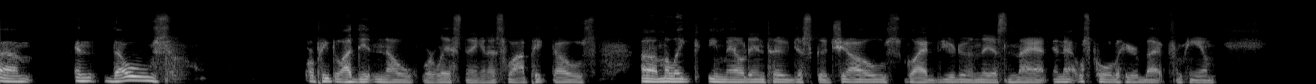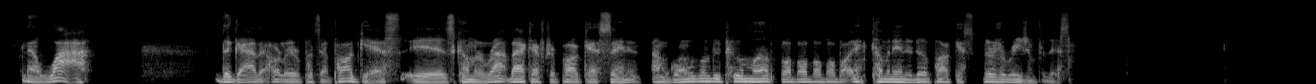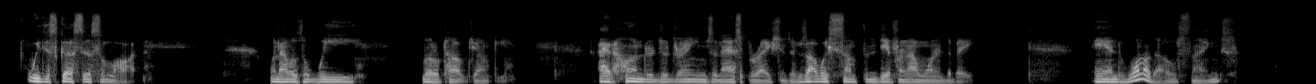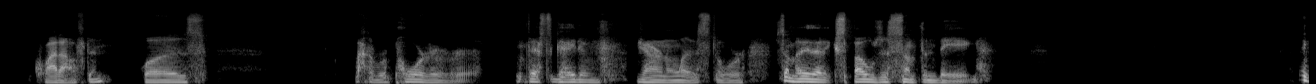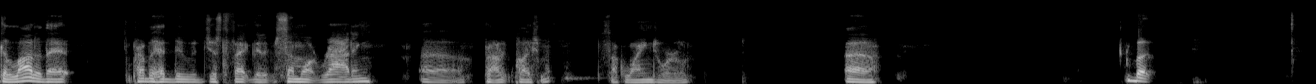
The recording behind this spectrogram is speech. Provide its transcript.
Um, and those are people I didn't know were listening, and that's why I picked those. Uh, Malik emailed into just good shows. Glad you're doing this and that, and that was cool to hear back from him. Now, why the guy that hardly ever puts out podcasts is coming right back after a podcast saying, I'm only going to do two a month, blah, blah, blah, blah, blah, and coming in to do a podcast. There's a reason for this. We discuss this a lot. When I was a wee little talk junkie, I had hundreds of dreams and aspirations. There was always something different I wanted to be. And one of those things, quite often, was like a reporter or investigative journalist or somebody that exposes something big. I think a lot of that probably had to do with just the fact that it was somewhat writing, uh, product placement. It's like Wayne's World. Uh, but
